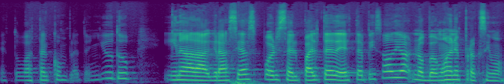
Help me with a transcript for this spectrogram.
Esto va a estar completo en YouTube. Y nada, gracias por ser parte de este episodio. Nos vemos en el próximo.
